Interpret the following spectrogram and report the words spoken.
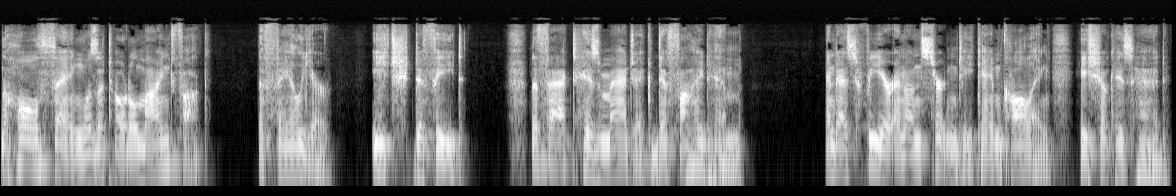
The whole thing was a total mindfuck. The failure, each defeat, the fact his magic defied him. And as fear and uncertainty came calling, he shook his head.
